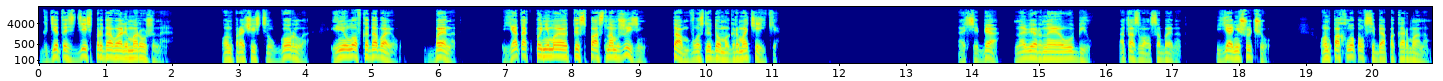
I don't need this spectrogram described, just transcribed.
где-то здесь продавали мороженое». Он прочистил горло и неловко добавил. «Беннет, я так понимаю, ты спас нам жизнь, там, возле дома грамотейки». «А себя, наверное, убил», — отозвался Беннет. «Я не шучу». Он похлопал себя по карманам.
